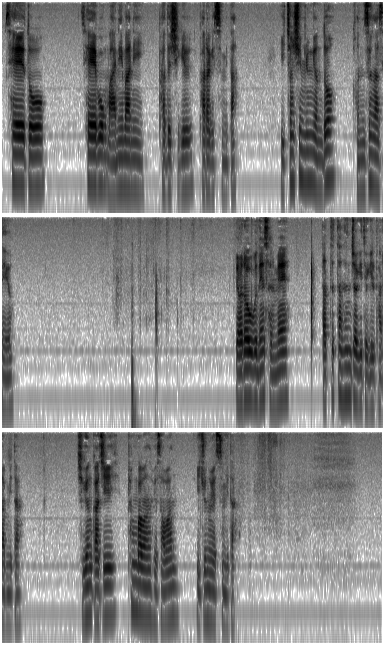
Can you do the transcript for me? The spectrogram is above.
새해도 새해 복 많이 많이 받으시길 바라겠습니다. 2016년도 건승하세요. 여러분의 삶에 따뜻한 흔적이 되길 바랍니다. 지금까지 평범한 회사원 이준호였습니다.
